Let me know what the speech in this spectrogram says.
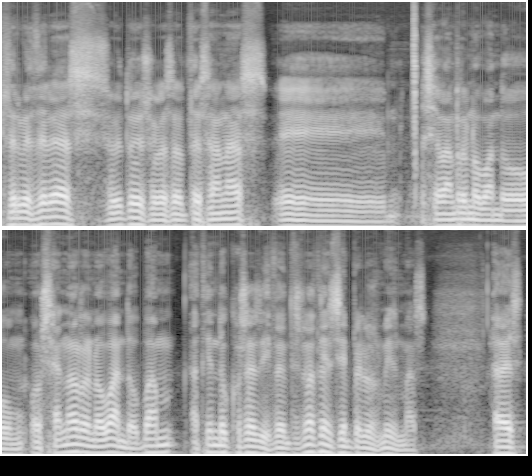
cerveceras, sobre todo eso, las artesanas, eh, se van renovando, o sea, no renovando, van haciendo cosas diferentes, no hacen siempre las mismas. ¿Sabes?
